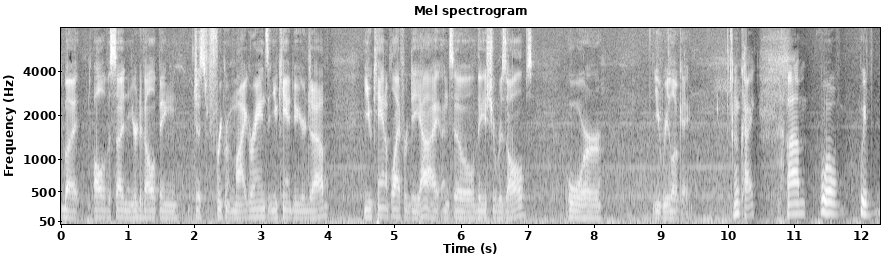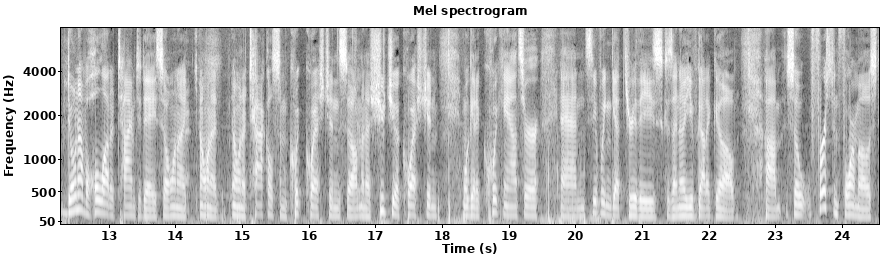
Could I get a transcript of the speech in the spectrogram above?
but all of a sudden you're developing just frequent migraines and you can't do your job, you can't apply for DI until the issue resolves or you relocate. Okay. Um, well, we don't have a whole lot of time today, so I want to I want to I want to tackle some quick questions. So I'm going to shoot you a question. And we'll get a quick answer and see if we can get through these because I know you've got to go. Um, so first and foremost,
